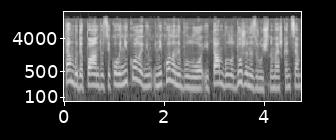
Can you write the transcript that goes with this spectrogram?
там буде пандус, якого ніколи ніколи не було, і там було дуже незручно мешканцям.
